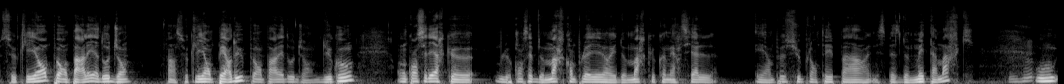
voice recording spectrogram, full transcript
Ce client peut en parler à d'autres gens. Enfin, ce client perdu peut en parler d'autres gens. Du coup, on considère que le concept de marque employeur et de marque commerciale est un peu supplanté par une espèce de métamarque Mhm. où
